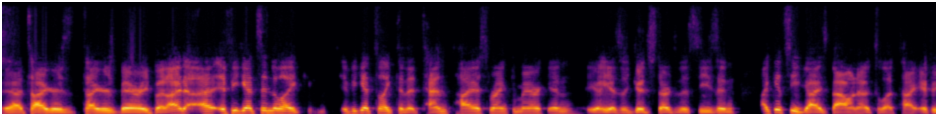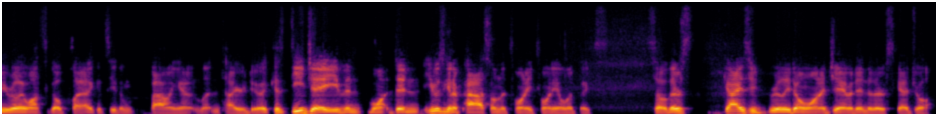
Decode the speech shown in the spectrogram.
yeah, Tiger's Tiger's buried. But I, I, if he gets into like if he gets like to the tenth highest ranked American, you know, he has a good start to the season. I could see guys bowing out to let Tiger if he really wants to go play. I could see them bowing out and letting Tiger do it because DJ even want, didn't. He was going to pass on the 2020 Olympics. So there's guys who really don't want to jam it into their schedule.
